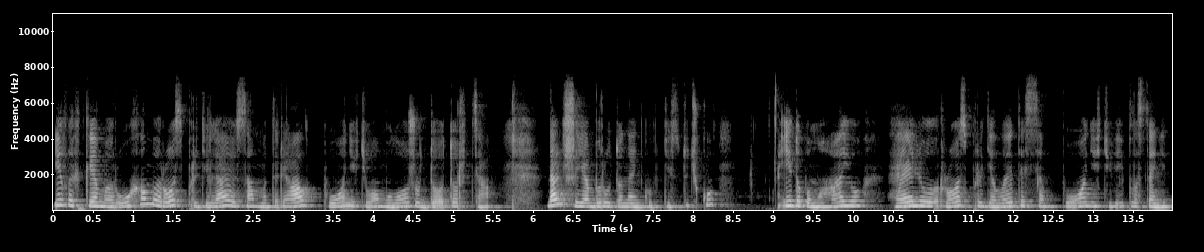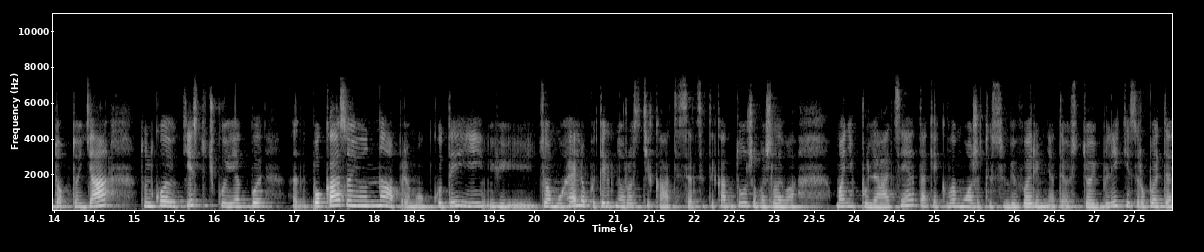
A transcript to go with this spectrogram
і легкими рухами розподіляю сам матеріал по нігтєвому ложу до торця. Далі я беру тоненьку кісточку і допомагаю гелю розподілитися по нігтєвій пластині. Тобто я тонкою кісточкою якби показую напрямок, куди їй цьому гелю потрібно розтікатися. Це така дуже важлива маніпуляція, так як ви можете собі вирівняти ось той блік і зробити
